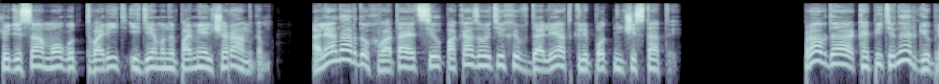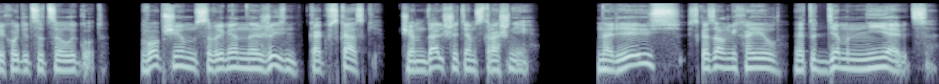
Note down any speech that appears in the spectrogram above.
«Чудеса могут творить и демоны помельче рангом, а Леонарду хватает сил показывать их и вдали от клепот нечистоты. Правда, копить энергию приходится целый год. В общем, современная жизнь, как в сказке. Чем дальше, тем страшнее. «Надеюсь», — сказал Михаил, — «этот демон не явится.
